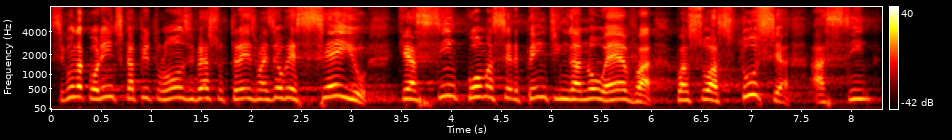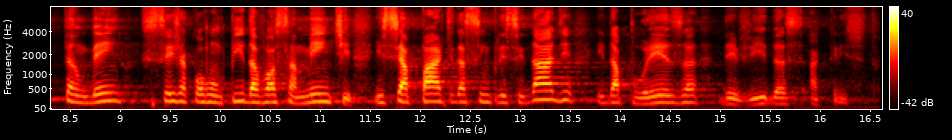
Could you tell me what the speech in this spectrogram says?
2 Coríntios capítulo 11, verso 3, mas eu receio que assim como a serpente enganou Eva com a sua astúcia, assim também seja corrompida a vossa mente e se aparte da simplicidade e da pureza devidas a Cristo.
